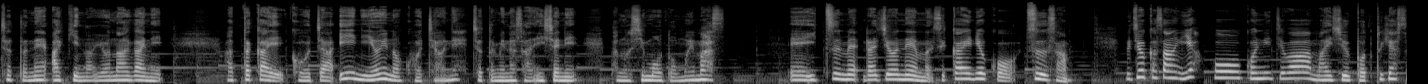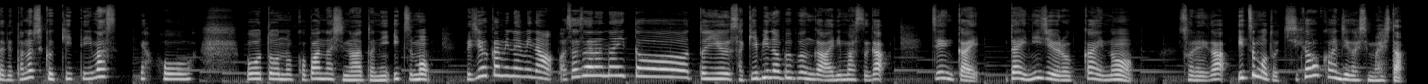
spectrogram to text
ちょっとね、秋の夜長にあったかい紅茶、いい匂いの紅茶をね、ちょっと皆さん一緒に楽しもうと思います。えー、1通目、ラジオネーム、世界旅行2さん。藤岡さん、ヤッホー、こんにちは。毎週、ポッドキャストで楽しく聞いています。ヤッホー。冒頭の小話の後にいつも、藤岡みなみのおささらないとという叫びの部分がありますが、前回、第26回のそれがいつもと違う感じがしました。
